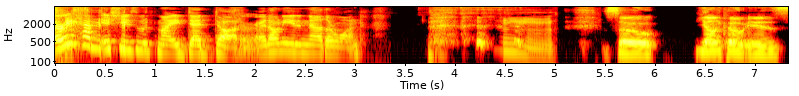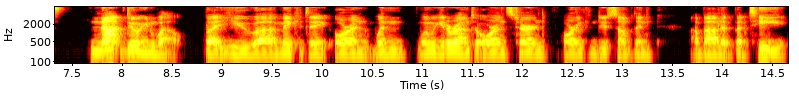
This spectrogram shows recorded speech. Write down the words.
already have issues with my dead daughter. I don't need another one. Hmm. so Yanko is not doing well, but you uh, make it to Orin when when we get around to Orin's turn. Orin can do something about it, but T,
